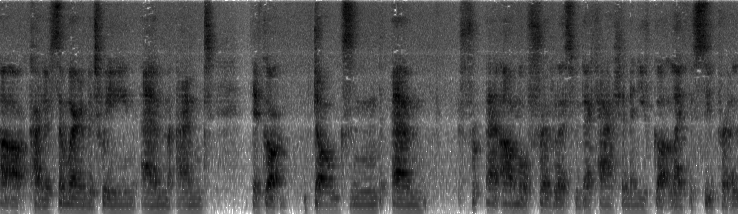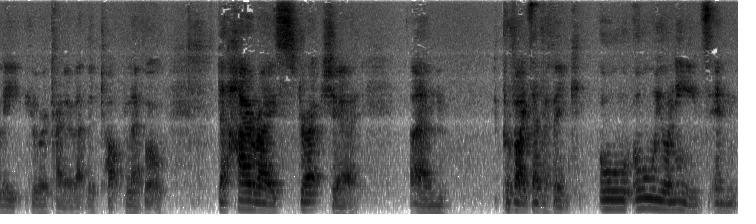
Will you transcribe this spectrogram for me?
are kind of somewhere in between, um, and they've got dogs and um, fr- uh, are more frivolous with their cash, and then you've got like the super elite who are kind of at the top level. The high-rise structure um, provides everything, all all your needs in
